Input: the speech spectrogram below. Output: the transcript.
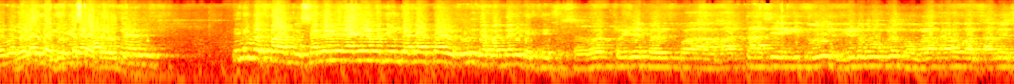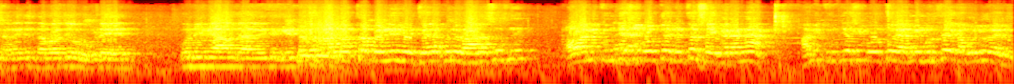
यालाही माहिती कसं काय त्यांनी बस पा- सगळ्यांनी राजीनामा देऊन टाकायला पाहिजे कोणी जबाबदारी घेतली. सर्वात पहिले पर- ब- बात अशी आहे की दोन्ही गेट मोकळे भोंगळा कारभार चालू आहे सगळ्याचे दरवाजे उघडे. कोणी आम जावे ते गेट पहिली त्याला कोणी वारसच नाही. अहो आम्ही तुमच्याशी बोलतोय नंतर सही करा ना आम्ही तुमच्याशी बोलतोय आम्ही मूर्ख आहे का बोलू राहिलो?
